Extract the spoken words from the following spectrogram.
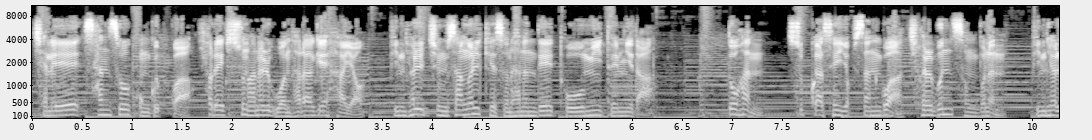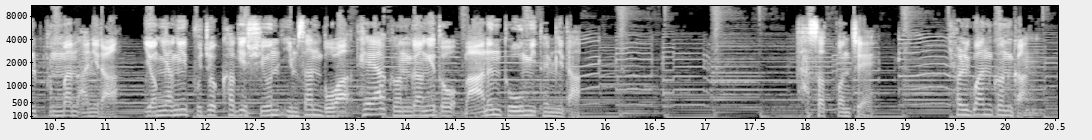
체내의 산소 공급과 혈액 순환을 원활하게 하여 빈혈 증상을 개선하는 데 도움이 됩니다. 또한 쑥갓의 엽산과 철분 성분은 빈혈뿐만 아니라 영양이 부족하기 쉬운 임산부와 태아 건강에도 많은 도움이 됩니다. 다섯 번째, 혈관 건강.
